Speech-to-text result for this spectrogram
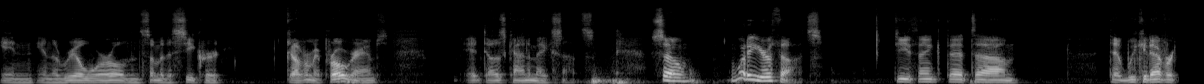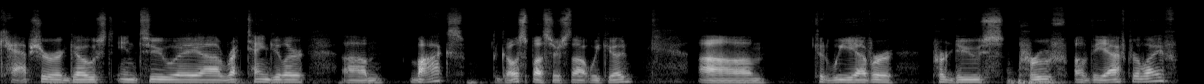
in in the real world and some of the secret government programs, it does kind of make sense. So, what are your thoughts? Do you think that um, that we could ever capture a ghost into a uh, rectangular um, box? The Ghostbusters thought we could. Um, could we ever produce proof of the afterlife?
